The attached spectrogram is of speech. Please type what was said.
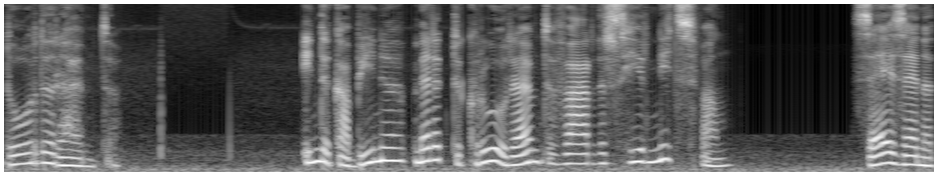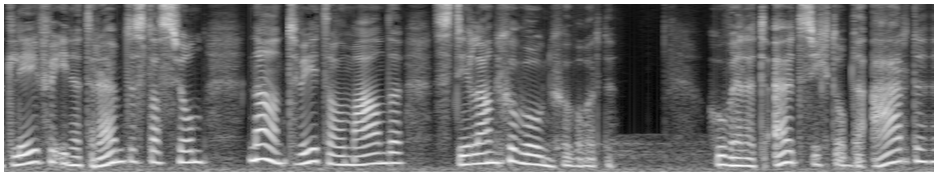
door de ruimte. In de cabine merkt de crew ruimtevaarders hier niets van. Zij zijn het leven in het ruimtestation na een tweetal maanden stilaan gewoon geworden, hoewel het uitzicht op de aarde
